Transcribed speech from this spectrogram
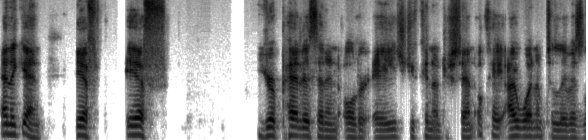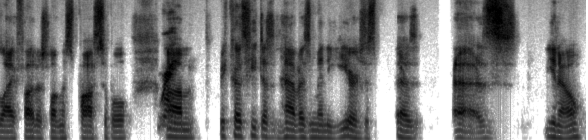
and again if if your pet is at an older age you can understand okay i want him to live his life out as long as possible right um because he doesn't have as many years as as, as you know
